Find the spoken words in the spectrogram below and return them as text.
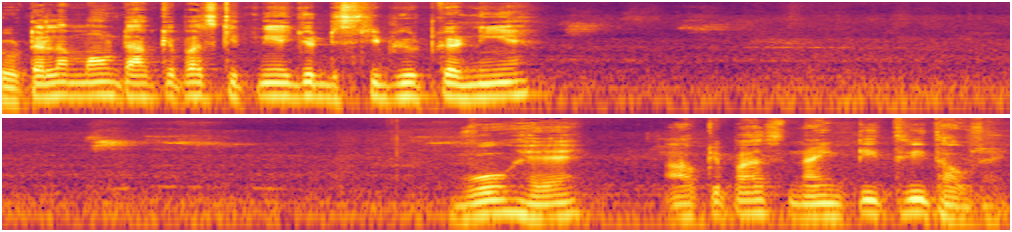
टोटल अमाउंट आपके पास कितनी है जो डिस्ट्रीब्यूट करनी है? वो है आपके पास नाइन्टी थ्री थाउज़ेंड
